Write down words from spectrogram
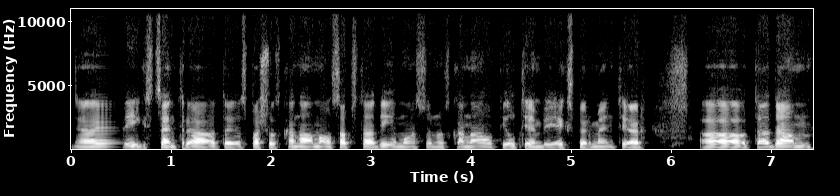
Rīgas centrā, tajos pašos kanāla apstādījumos un uz kanāla tiltiem bija eksperimenti ar tādām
